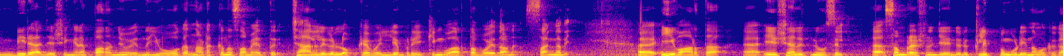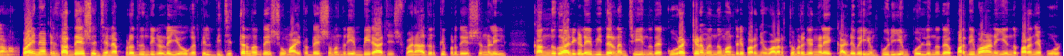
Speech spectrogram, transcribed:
എം ബി രാജേഷ് ഇങ്ങനെ പറഞ്ഞു എന്ന് യോഗം നടക്കുന്ന സമയത്ത് ചാനലുകളിലൊക്കെ വലിയ ബ്രേക്കിംഗ് വാർത്ത പോയതാണ് സംഗതി. ഈ വാർത്ത ഏഷ്യാനെറ്റ് ന്യൂസിൽ സംപ്രേഷണം ചെയ്യേണ്ട ഒരു ക്ലിപ്പും കൂടി നമുക്ക് കാണാം. വയനാട്ടിൽ തദ്ദേശ ജനപ്രതിനിധികളുടെ യോഗത്തിൽ വിചിത്ര നിർദ്ദേശവുമായി തദ്ദേശ മന്ത്രി എം പി രാജേഷ് വനാതിർത്തി പ്രദേശങ്ങളിൽ കന്നുകാലികളെ വിതരണം ചെയ്യുന്നത് കുറയ്ക്കണമെന്ന് മന്ത്രി പറഞ്ഞു. വളർത്തുമൃഗങ്ങളെ കടുവയും പുലിയും കൊല്ലുന്നത് പതിവാണ് എന്ന് പറഞ്ഞപ്പോൾ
